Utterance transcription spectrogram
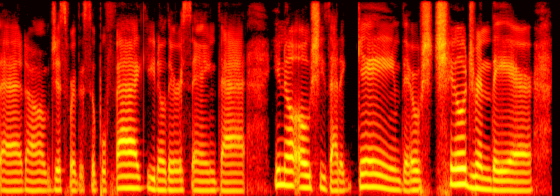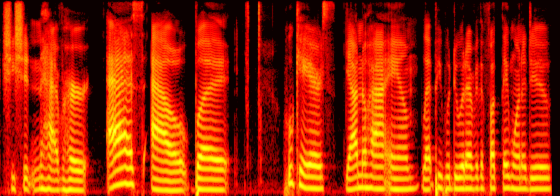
that, um, just for the simple fact, you know, they were saying that, you know, oh, she's at a game, there's children there, she shouldn't have her ass out, but who cares? Y'all know how I am. Let people do whatever the fuck they want to do.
